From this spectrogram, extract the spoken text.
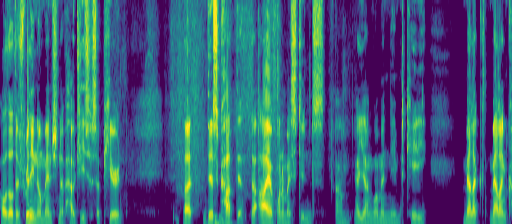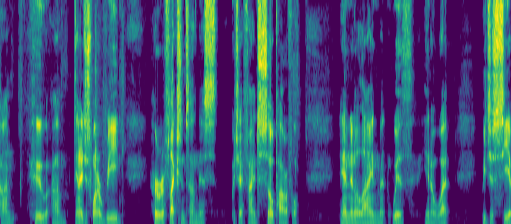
although there's really no mention of how Jesus appeared but this caught the, the eye of one of my students, um, a young woman named Katie Melancon, who, um, and I just want to read her reflections on this, which I find so powerful and in alignment with, you know, what we just see,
